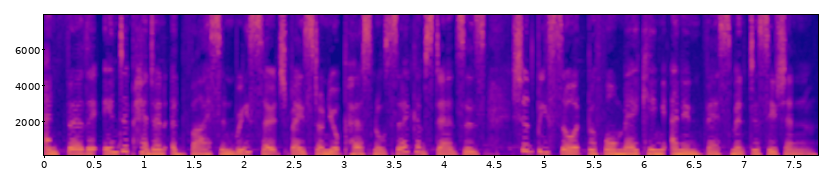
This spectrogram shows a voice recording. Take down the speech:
and further independent advice and research based on your personal circumstances should be sought before making an investment decision.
